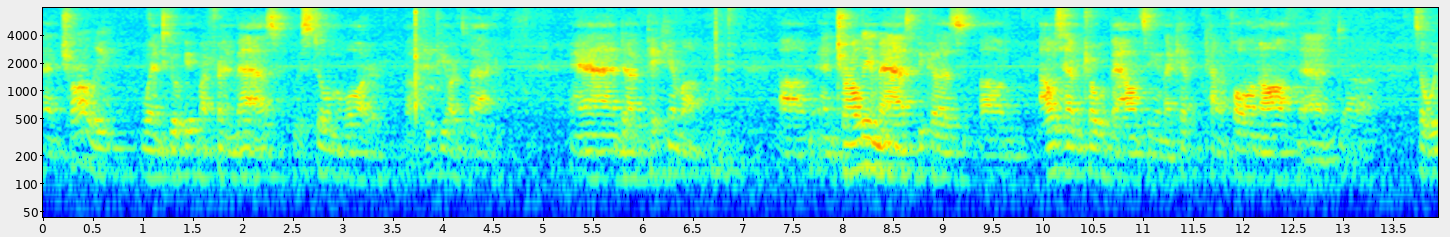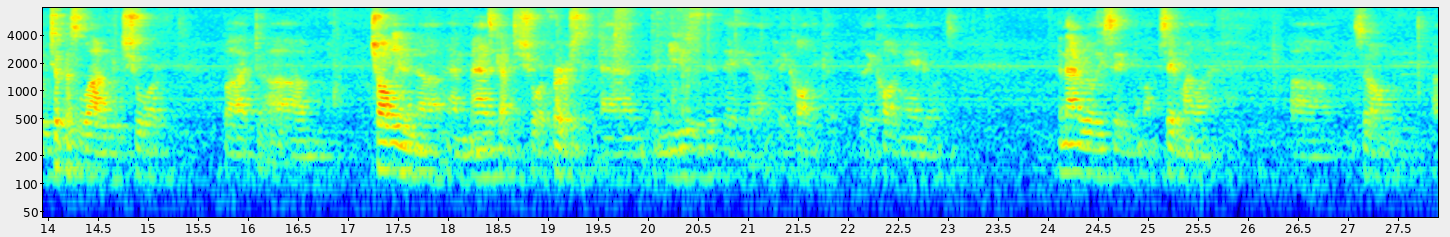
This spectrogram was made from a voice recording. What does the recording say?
And Charlie went to go get my friend Maz, who was still in the water, about 50 yards back, and uh, pick him up. Um, and Charlie and Maz, because um, I was having trouble balancing and I kept kind of falling off, and uh, so it took us a while to get shore. But um, Charlie and, uh, and Maz got to shore first, and immediately they, uh, they, called, they called an ambulance. And that really saved, saved my life. Um, so uh,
